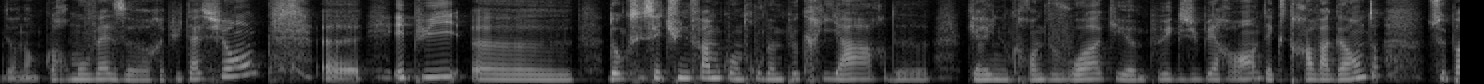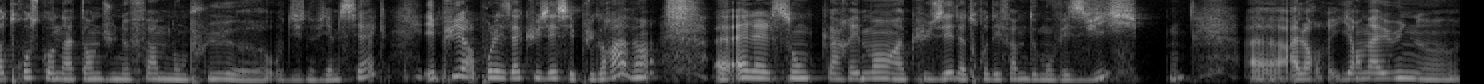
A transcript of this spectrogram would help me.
donne encore mauvaise euh, réputation. Euh, et puis, euh, donc c'est une femme qu'on trouve un peu criarde, qui a une grande voix, qui est un peu exubérante, extravagante. C'est pas trop ce qu'on attend d'une femme non plus au 19e siècle. Et puis, pour les accusés, c'est plus grave. Hein. elles, elles sont carrément accusées d'être des femmes de mauvaise vie. Alors, il y en a une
